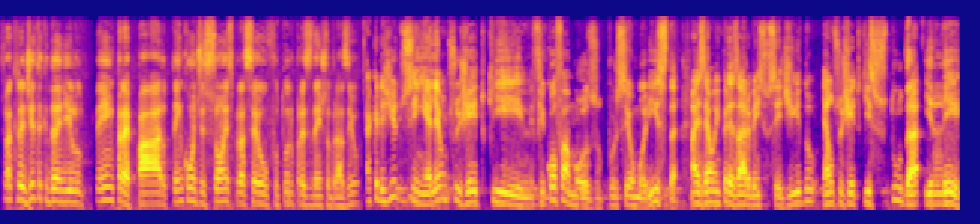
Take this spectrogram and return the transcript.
O senhor acredita que Danilo tem preparo, tem condições para ser o futuro presidente do Brasil? Acredito sim. Ele é um sujeito que ficou famoso por ser humorista, mas é um empresário bem sucedido, é um sujeito que estuda e lê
